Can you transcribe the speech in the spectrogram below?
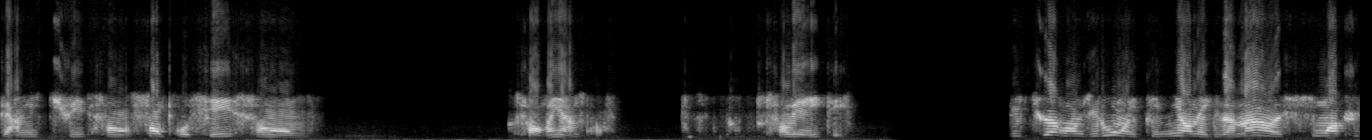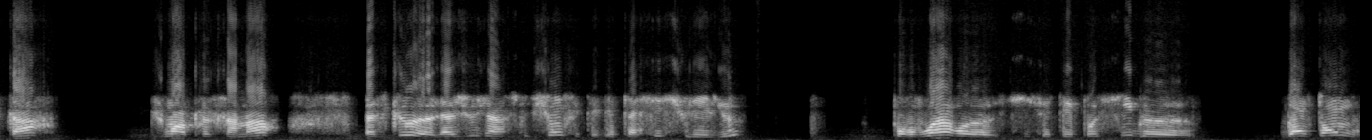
permis de tuer sans, sans procès, sans, sans rien, quoi. Sans vérité. Les tueurs Angelo ont été mis en examen euh, six mois plus tard, six mois après sa mort, parce que euh, la juge d'instruction s'était déplacée sur les lieux pour voir euh, si c'était possible d'entendre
